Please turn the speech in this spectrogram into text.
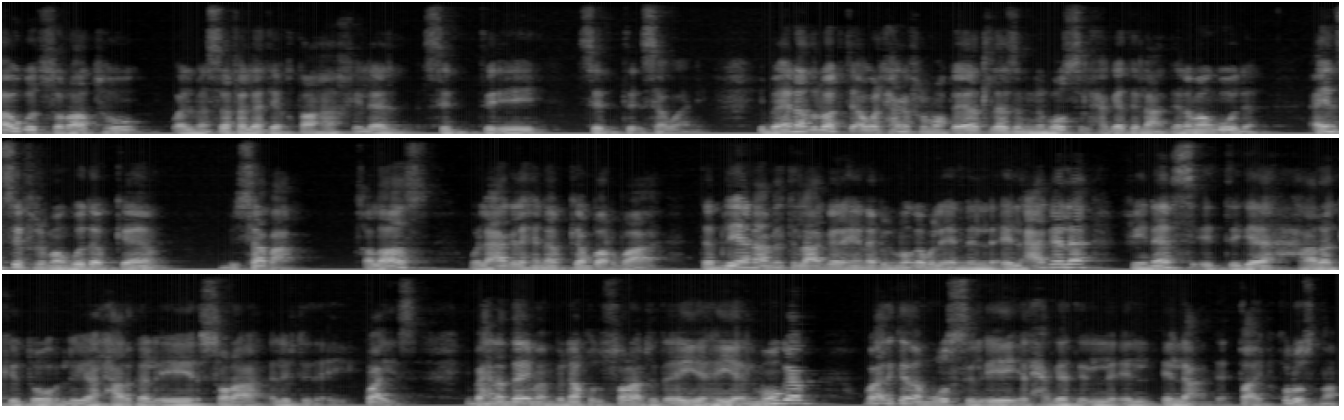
أوجد سرعته والمسافة التي يقطعها خلال ست إيه؟ ست ثواني. يبقى هنا دلوقتي أول حاجة في المعطيات لازم نبص الحاجات اللي عندنا موجودة. عين صفر موجودة بكام؟ بسبعة. خلاص؟ والعجلة هنا بكام؟ بأربعة. طب ليه أنا عملت العجلة هنا بالموجب؟ لأن العجلة في نفس اتجاه حركته اللي هي الحركة الإيه؟ السرعة الابتدائية. كويس. يبقى إحنا دايما بناخد السرعة الابتدائية هي الموجب وبعد كده نبص الايه الحاجات اللي, اللي عندنا. طيب خلصنا.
